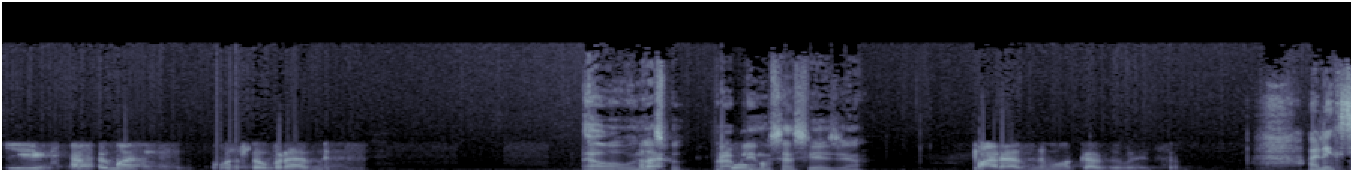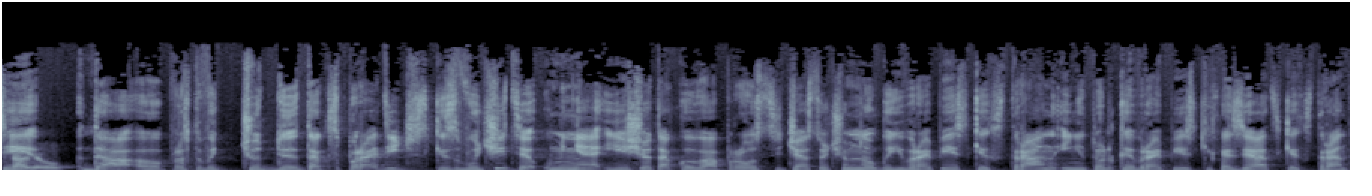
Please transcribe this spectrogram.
и второй момент, что в разных... О, у нас проблемы со связью. По-разному оказывается. Алексей, Алло. да, э, просто вы чуть э, так спорадически звучите. У меня еще такой вопрос. Сейчас очень много европейских стран, и не только европейских, азиатских стран,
